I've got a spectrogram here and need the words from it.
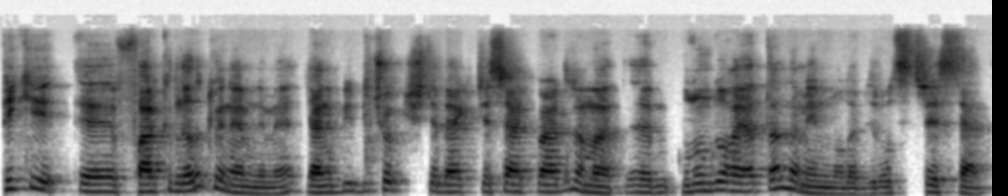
Peki e, farkındalık önemli mi? Yani birçok bir işte belki cesaret vardır ama e, bulunduğu hayattan da memnun olabilir, o stresten.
